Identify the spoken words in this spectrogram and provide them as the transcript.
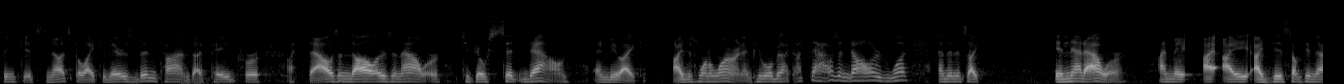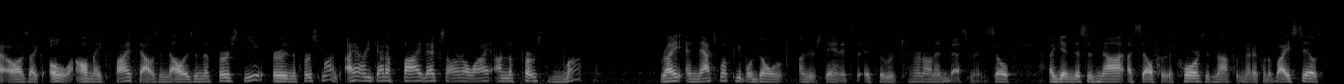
think it's nuts, but like there's been times I've paid for a thousand dollars an hour to go sit down and be like, I just want to learn. And people will be like, a thousand dollars, what? And then it's like, in that hour, I made I, I, I did something that I was like, oh, I'll make five thousand dollars in the first year or in the first month. I already got a five x ROI on the first month, right? And that's what people don't understand. It's the, it's the return on investment. So again, this is not a sell for the course. It's not for medical device sales.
